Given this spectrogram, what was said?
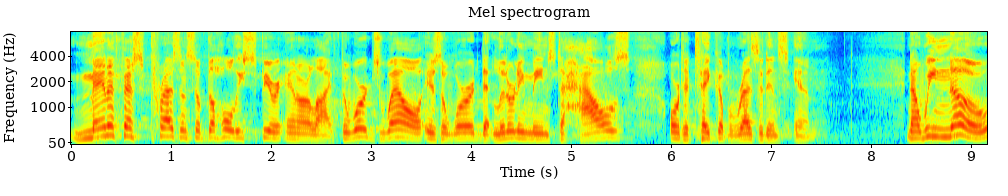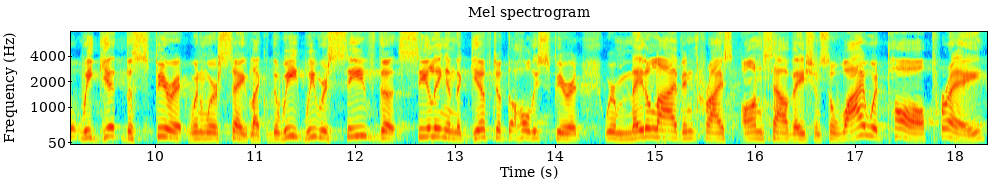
manifest presence of the Holy Spirit in our life. The word dwell is a word that literally means to house or to take up residence in. Now we know we get the Spirit when we're saved. Like the, we, we receive the sealing and the gift of the Holy Spirit. We're made alive in Christ on salvation. So why would Paul pray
